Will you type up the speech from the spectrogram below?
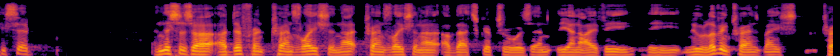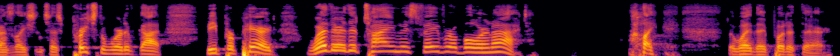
He said, and this is a, a, different translation. That translation uh, of that scripture was in the NIV. The New Living Translation says, Preach the word of God. Be prepared, whether the time is favorable or not. I like the way they put it there.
